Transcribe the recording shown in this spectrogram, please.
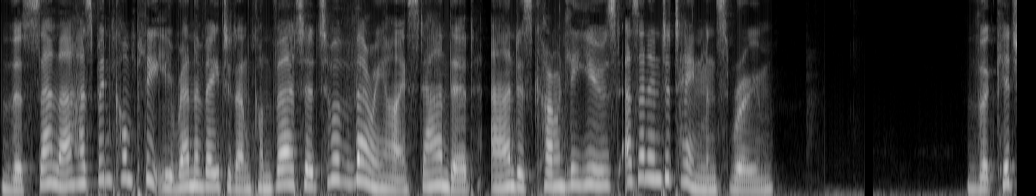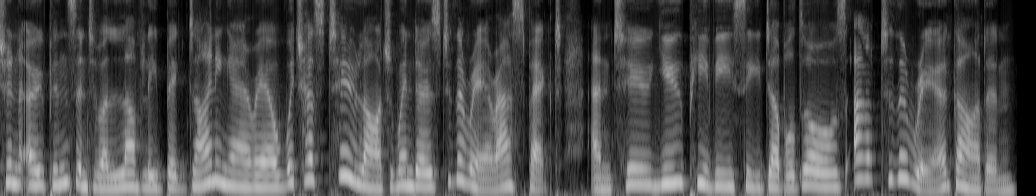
The cellar has been completely renovated and converted to a very high standard and is currently used as an entertainment room. The kitchen opens into a lovely big dining area which has two large windows to the rear aspect and two UPVC double doors out to the rear garden.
